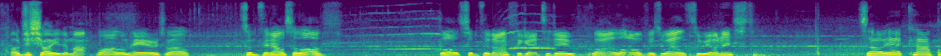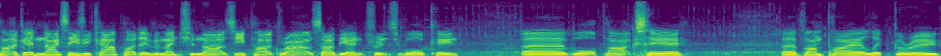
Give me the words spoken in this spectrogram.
I'll just show you the map while I'm here as well. Something else a lot of, well, something I forget to do quite a lot of as well, to be honest. So yeah, car park, again, nice easy car park, I didn't even mention that. So you park right outside the entrance, you walk in, uh, water parks here, uh, Vampire, Loup-Garou,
